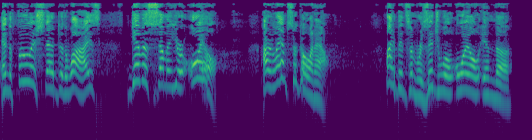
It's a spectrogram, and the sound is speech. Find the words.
And the foolish said to the wise, give us some of your oil. Our lamps are going out. Might have been some residual oil in the,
